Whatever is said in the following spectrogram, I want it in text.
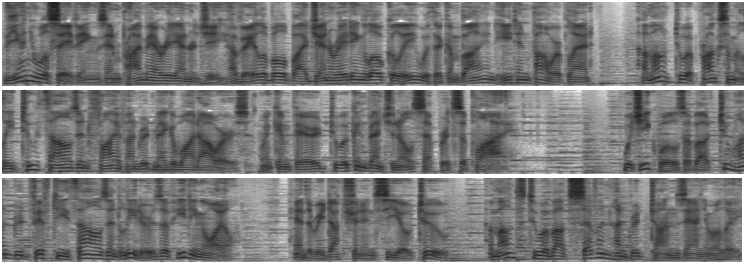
The annual savings in primary energy available by generating locally with a combined heat and power plant amount to approximately 2,500 megawatt hours when compared to a conventional separate supply, which equals about 250,000 liters of heating oil, and the reduction in CO2 amounts to about 700 tons annually.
